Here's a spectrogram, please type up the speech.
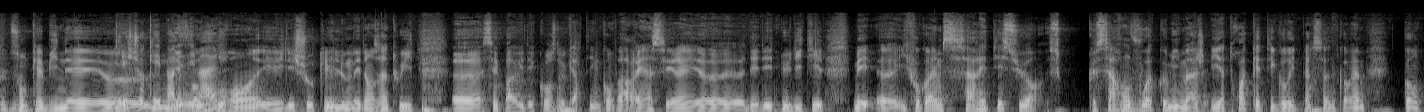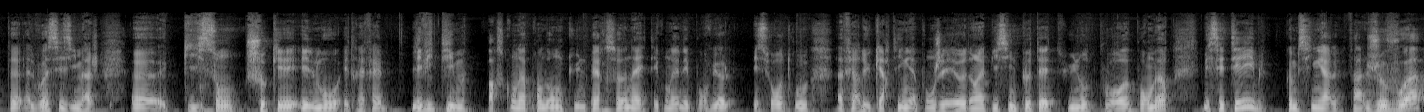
mhm. son cabinet euh, il est choqué par les images. au courant, et il est choqué, il le met dans un tweet. Euh, c'est pas avec des courses de karting qu'on va réinsérer des détenus, dit-il. Mais il faut quand même s'arrêter sur ce que ça renvoie comme image. Il y a trois catégories de personnes quand même quand elles voient ces images euh, qui sont choquées et le mot est très faible. Les victimes, parce qu'on apprend donc qu'une personne a été condamnée pour viol et se retrouve à faire du karting, à plonger euh, dans la piscine, peut-être une autre pour, euh, pour meurtre, mais c'est terrible comme signal. Enfin, je vois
